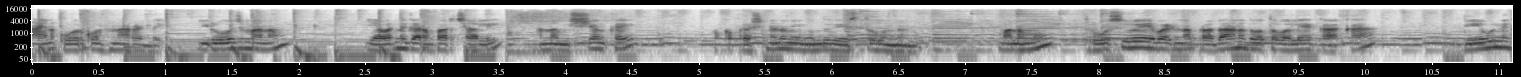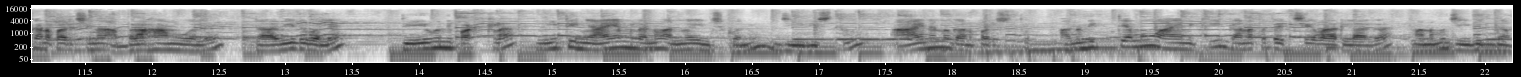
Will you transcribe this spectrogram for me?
ఆయన కోరుకుంటున్నారండి. ఈరోజు మనం ఎవరిని గనపరచాలి అన్న విషయంకై ఒక ప్రశ్నను మీ ముందు వేస్తూ ఉన్నాను. మనము త్రోసివేయబడిన ప్రధాన దూత వలె కాక దేవుణ్ణి కనపరిచిన అబ్రహాము వలె దావీదు వలె దేవుని పట్ల నీతి న్యాయములను అన్వయించుకొని జీవిస్తూ ఆయనను గనపరుస్తూ అనునిత్యము ఆయనకి ఘనత తెచ్చేవారిలాగా మనము జీవిద్దాం.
